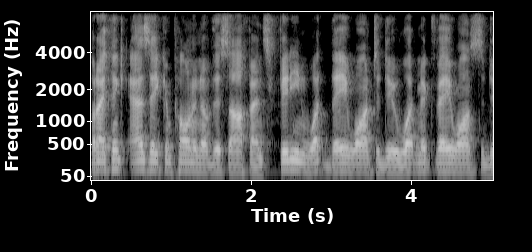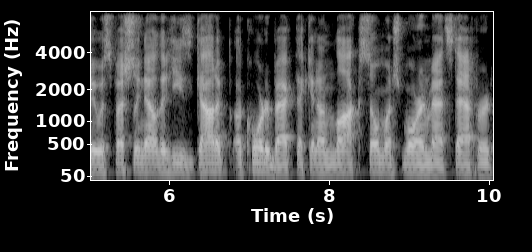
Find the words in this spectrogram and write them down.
but I think as a component of this offense, fitting what they want to do, what McVay wants to do, especially now that he's got a, a quarterback that can unlock so much more in Matt Stafford.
